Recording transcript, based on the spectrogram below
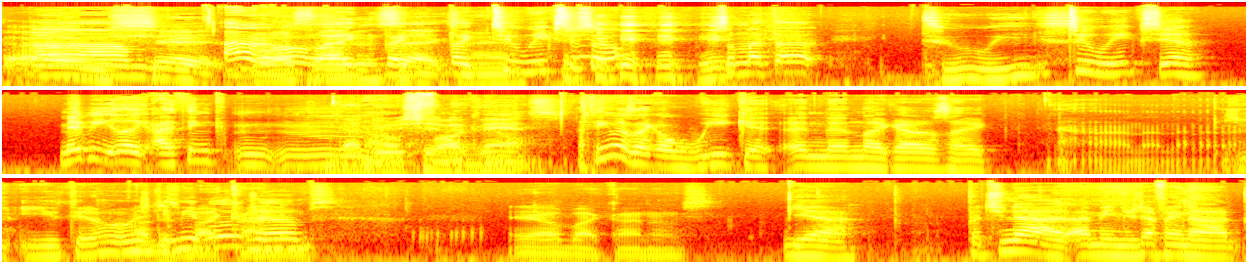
Oh Um, shit! I don't Ball know, like like, sex, like man. two weeks or so, something like that. Two weeks? Two weeks, yeah. Maybe like I think mm, Gotta do this shit in fuck no. advance. I think it was like a week, and then like I was like, Nah, nah, nah, nah. y- you could I'll always just give me buy blowjobs. condoms. Yeah, I'll buy condoms. Yeah, but you're not. I mean, you're definitely not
